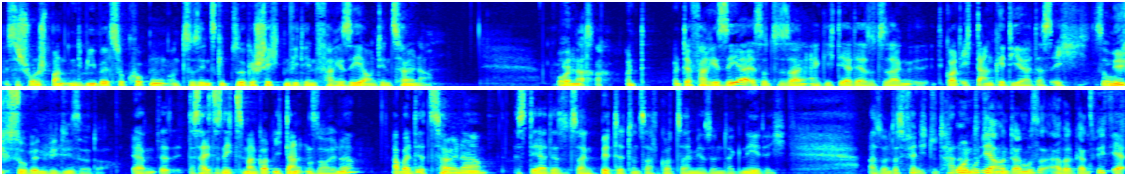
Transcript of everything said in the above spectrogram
ist es schon spannend, in die Bibel zu gucken und zu sehen, es gibt so Geschichten wie den Pharisäer und den Zöllner. Und, ja. und, und der Pharisäer ist sozusagen eigentlich der, der sozusagen, Gott, ich danke dir, dass ich so. Nicht so bin wie dieser da. Ähm, das, das heißt jetzt nicht, dass man Gott nicht danken soll, ne? Aber der Zöllner ist der, der sozusagen bittet und sagt, Gott sei mir Sünder gnädig. Also und das finde ich total Und ja, und dann muss aber ganz wichtig. Ja.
